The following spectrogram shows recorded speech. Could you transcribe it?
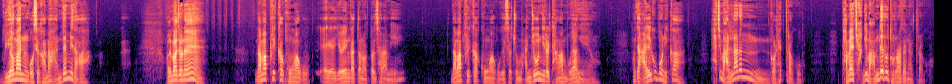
위험한 곳에 가면 안 됩니다. 얼마 전에 남아프리카 공화국에 여행 갔던 어떤 사람이 남아프리카 공화국에서 좀 안 좋은 일을 당한 모양이에요. 근데 알고 보니까 하지 말라는 걸 했더라고. 밤에 자기 마음대로 돌아다녔더라고.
